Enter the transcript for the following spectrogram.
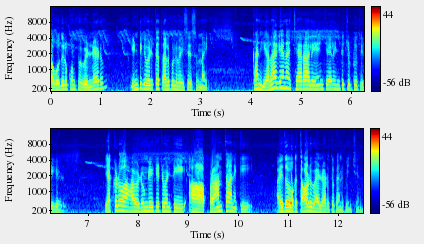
వదులుకుంటూ వెళ్ళాడు. ఇంటికి వెడితే తలుపులు వేసేసున్నాయి. కానీ ఎలాగైనా చేరాలి ఏం చేయాలి? ఇంటి చుట్టూ తిరిగాడు. ఎక్కడో ఆవిడ ఉండేటటువంటి ఆ ప్రాంతానికి ఏదో ఒక తాడు వేళ్ళాడుతూ కనిపించింది.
